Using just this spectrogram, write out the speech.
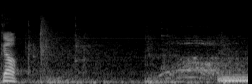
Go. Whoa.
